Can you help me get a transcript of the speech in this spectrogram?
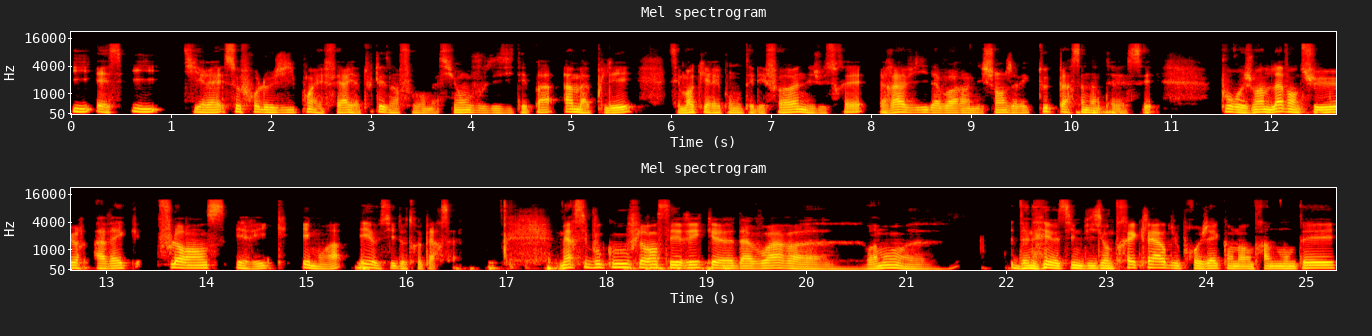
isi-sophrologie.fr. Il y a toutes les informations. Vous n'hésitez pas à m'appeler. C'est moi qui réponds au téléphone et je serai ravi d'avoir un échange avec toute personne intéressée pour rejoindre l'aventure avec Florence, Eric et moi, et aussi d'autres personnes. Merci beaucoup, Florence et Eric, euh, d'avoir euh, vraiment euh, donné aussi une vision très claire du projet qu'on est en train de monter,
